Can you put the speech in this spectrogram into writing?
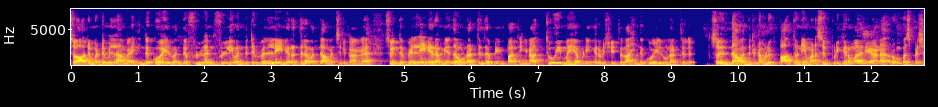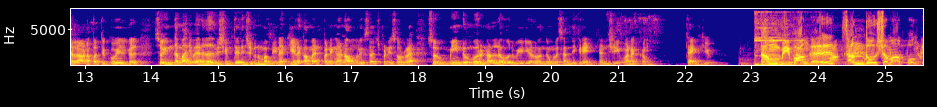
ஸோ அது மட்டும் இல்லாமல் இந்த கோயில் வந்து ஃபுல் அண்ட் ஃபுல்லி வந்துட்டு வெள்ளை நிறத்தில் வந்து அமைச்சிருக்காங்க. ஸோ இந்த வெள்ளை நிறம் எதை உணர்த்துது அப்படின்னு பார்த்தீங்கன்னா தூய்மை அப்படிங்கிற விஷயத்தை தான் இந்த கோயில் உணர்த்துது. ஸோ இதுதான் வந்துட்டு நம்மளுக்கு பார்த்தோன்னே மனசுக்கு பிடிக்கிற மாதிரியான ரொம்ப ஸ்பெஷலான பத்து கோயில்கள். ஸோ இந்த மாதிரி வேறு ஏதாவது விஷயம் தெரிஞ்சுக்கணும் அப்படின்னா கீழே கமெண்ட் பண்ணுங்கள் நான் உங்களுக்கு சர்ச் பண்ணி சொல்கிறேன் ஸோ மீண்டும் ஒரு நல்ல ஒரு வீடியோவில் வந்து உங்களை சந்திக்கிறேன். நன்றி வணக்கம். தேங்க்யூ நம்பி வாங்க சந்தோஷமா போங்க.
